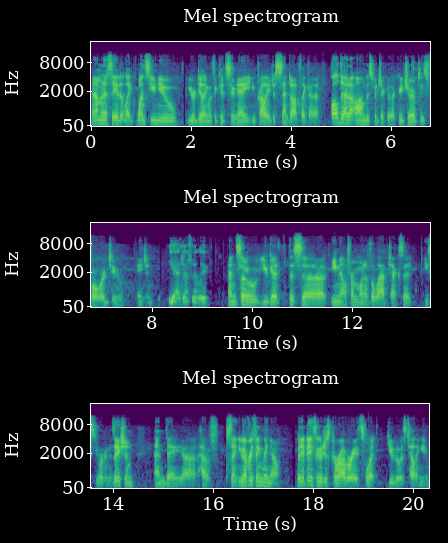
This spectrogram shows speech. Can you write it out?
And I'm gonna say that like once you knew you were dealing with a kitsune, you probably just sent off like a all data on this particular creature. Please forward to agent. Yeah, definitely. And so you get this uh, email from one of the lab techs at Eastie Organization, and they uh, have sent you everything they know. But it basically just corroborates what Hugo is telling you.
